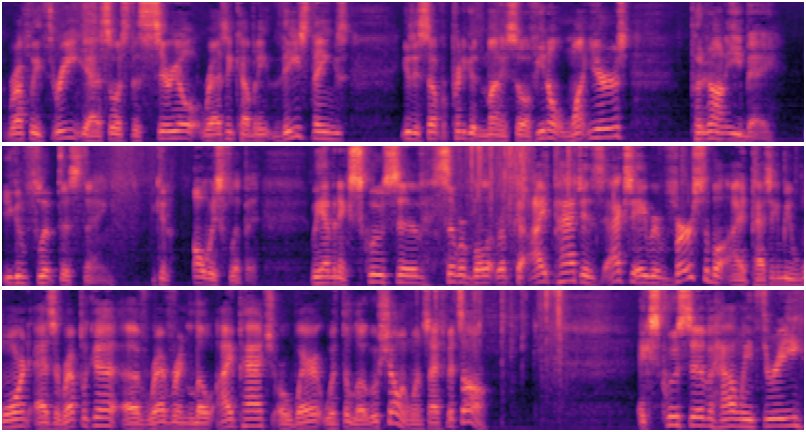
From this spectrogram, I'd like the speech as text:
Roughly three, yeah, so it's the Serial Resin Company. These things usually sell for pretty good money. So if you don't want yours, put it on eBay. You can flip this thing. You can always flip it. We have an exclusive silver bullet replica eye patch. It's actually a reversible eye patch. It can be worn as a replica of Reverend Lowe eye patch or wear it with the logo showing. One size fits all exclusive Halloween 3.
